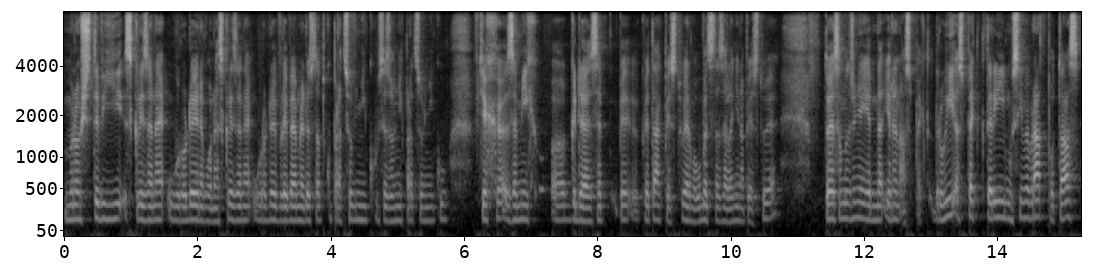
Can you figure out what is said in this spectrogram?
množství sklizené úrody nebo nesklizené úrody vlivem nedostatku pracovníků, sezónních pracovníků v těch zemích, e, kde se květák pěstuje nebo vůbec ta zelenina pěstuje. To je samozřejmě jedna, jeden aspekt. Druhý aspekt, který musíme brát v potaz,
